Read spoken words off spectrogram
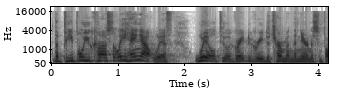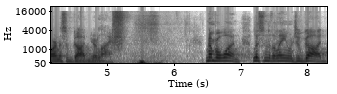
the people you constantly hang out with will, to a great degree, determine the nearness and farness of God in your life. Number one, listen to the language of God.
